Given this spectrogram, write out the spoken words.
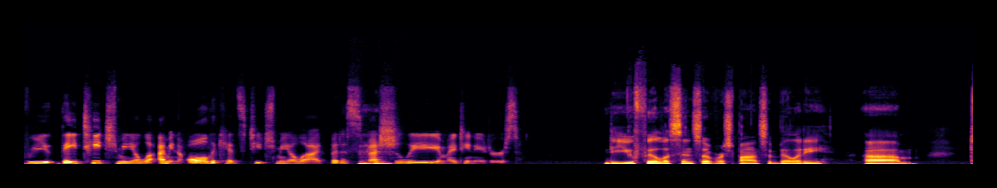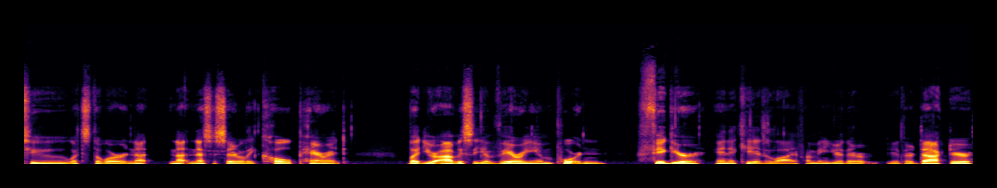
re- they teach me a lot. I mean, all the kids teach me a lot, but especially my teenagers. Do you feel a sense of responsibility um, to what's the word? Not not necessarily co-parent, but you're obviously a very important figure in a kid's life. I mean, you're their you're their doctor,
